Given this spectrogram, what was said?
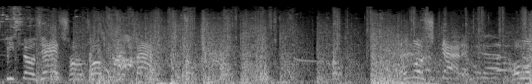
Keep those assholes off my back. Vamos, cara! Como on!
